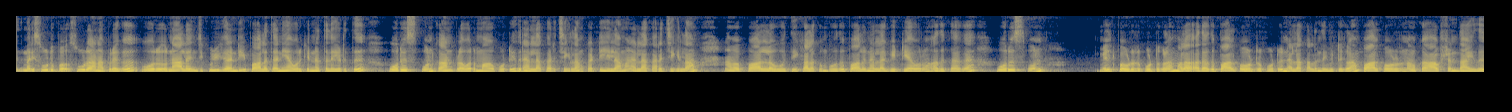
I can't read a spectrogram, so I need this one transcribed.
இது மாதிரி சூடு ப சூடான பிறகு ஒரு நாலஞ்சு குழிகாண்டி பாலை தனியாக ஒரு கிண்ணத்தில் எடுத்து ஒரு ஸ்பூன் கார்ன்ஃப்ளவர் மாவு போட்டு இது நல்லா கரைச்சிக்கலாம். கட்டி இல்லாமல் நல்லா கரைச்சிக்கலாம். நம்ம பாலில் ஊற்றி கலக்கும்போது பால் நல்லா கெட்டியாக வரும். அதுக்காக ஒரு ஸ்பூன் மில்க் பவுடர் போட்டுக்கலாம். அதாவது பால் பவுடர் போட்டு நல்லா கலந்து விட்டுக்கலாம். பால் பவுடரும் நமக்கு ஆப்ஷன் தான் இது.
